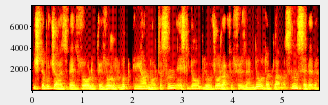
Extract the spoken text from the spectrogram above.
İşte bu cazibe, zorluk ve zorunluluk dünyanın ortasının eski Doğu bloğu coğrafyası üzerinde odaklanmasının sebebi.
